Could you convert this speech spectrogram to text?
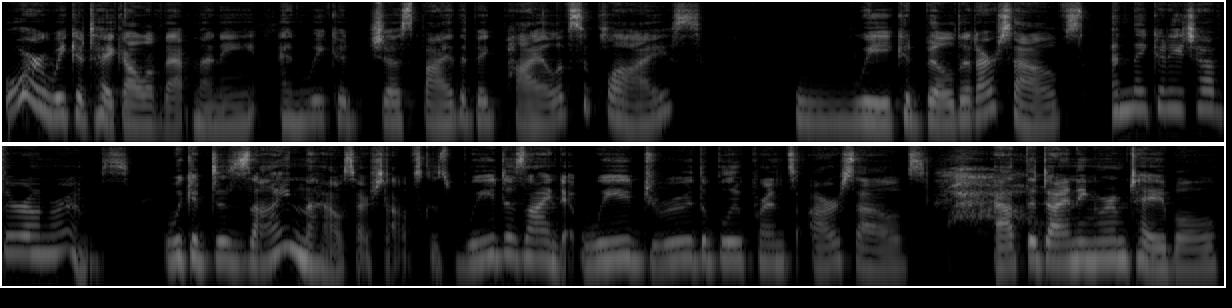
or we could take all of that money and we could just buy the big pile of supplies. We could build it ourselves, and they could each have their own rooms. We could design the house ourselves because we designed it. We drew the blueprints ourselves wow. at the dining room table,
